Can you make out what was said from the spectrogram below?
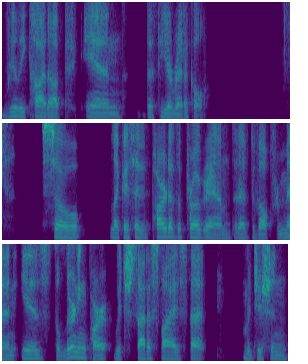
really caught up in the theoretical. So, like I said, part of the program that I've developed for men is the learning part, which satisfies that magician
